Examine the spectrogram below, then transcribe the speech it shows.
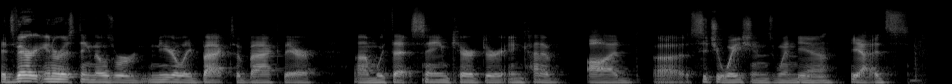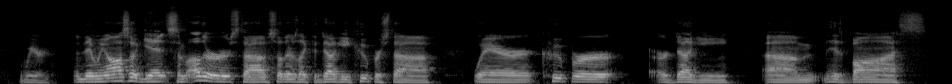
It's very interesting. Those were nearly back to back there um, with that same character in kind of odd uh, situations when, yeah. Yeah. it's weird. And then we also get some other stuff. So there's like the Dougie Cooper stuff where Cooper or Dougie, um, his boss,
